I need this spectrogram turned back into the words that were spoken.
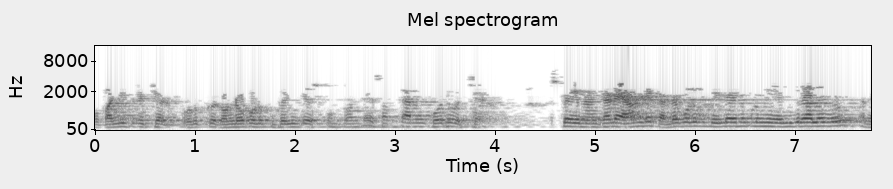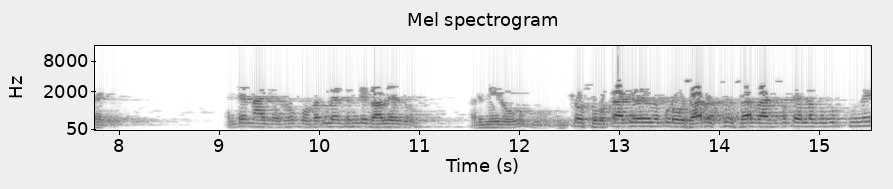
ఒక పండితుడు వచ్చాడు కొడుకు రెండో కొడుకు పెళ్ళి చేసుకుంటుంటే సత్కారం కోరి వచ్చాడు. సో ఈయన అంటాడు ఏమంటే పెద్ద కొడుకు పెళ్ళి అయినప్పుడు మీరు ఎందుకు రాలేదు? అన్నాడు. అంటే నాకేదో కుదరలేదండి రాలేదు. అది మీరు ఇంట్లో శుభకార్యం అయినప్పుడు ఒకసారి వచ్చి ఒకసారి రాకపోతే ఎలా కుదురుతుంది?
